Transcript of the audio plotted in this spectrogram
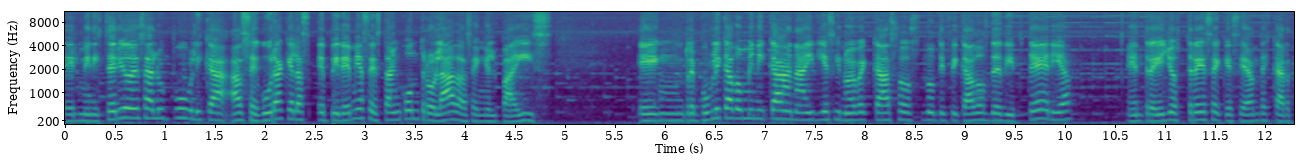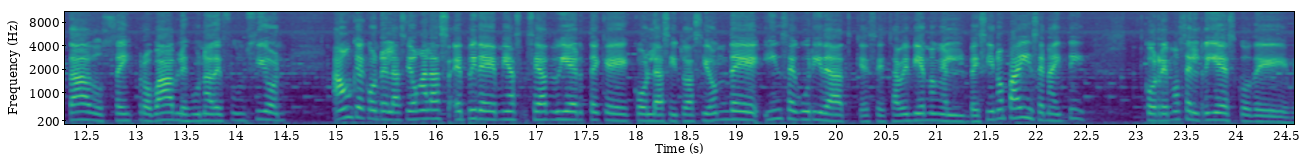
el Ministerio de Salud Pública asegura que las epidemias están controladas en el país. En República Dominicana hay 19 casos notificados de difteria, entre ellos 13 que se han descartado, 6 probables, una defunción, aunque con relación a las epidemias se advierte que con la situación de inseguridad que se está viviendo en el vecino país, en Haití, corremos el riesgo de,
